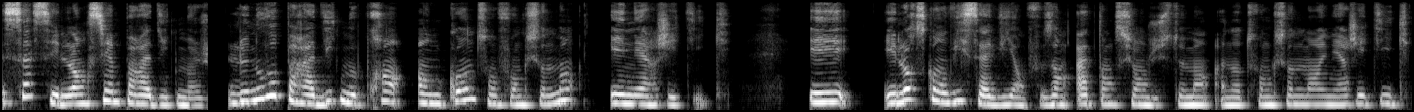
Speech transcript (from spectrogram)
ça, c'est l'ancien paradigme. Le nouveau paradigme prend en compte son fonctionnement énergétique. Et et lorsqu'on vit sa vie en faisant attention justement à notre fonctionnement énergétique,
